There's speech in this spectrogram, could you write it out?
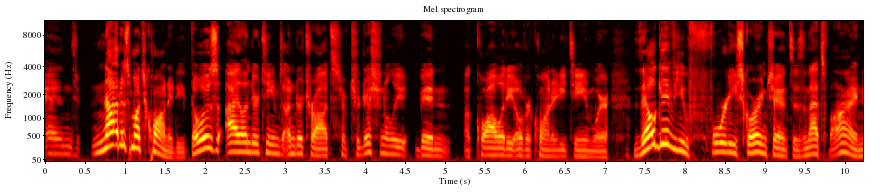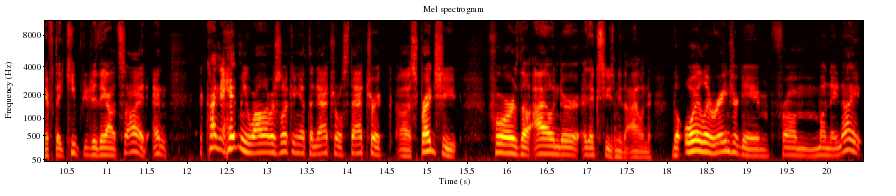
and not as much quantity. Those Islander teams under Trotz have traditionally been a quality over quantity team where they'll give you 40 scoring chances, and that's fine if they keep you to the outside. And it kind of hit me while I was looking at the natural stat trick uh, spreadsheet for the Islander, excuse me, the Islander, the Oiler Ranger game from Monday night.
